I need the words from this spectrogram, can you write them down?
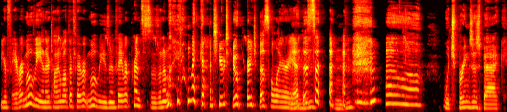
your favorite movie?" And they're talking about their favorite movies and favorite princesses, and I'm like, "Oh my god, you two are just hilarious!" Mhm. Oh. Which brings us back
